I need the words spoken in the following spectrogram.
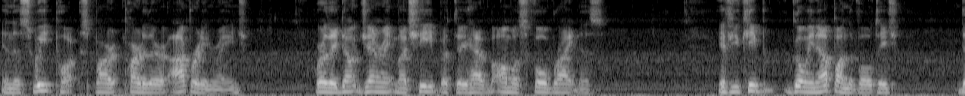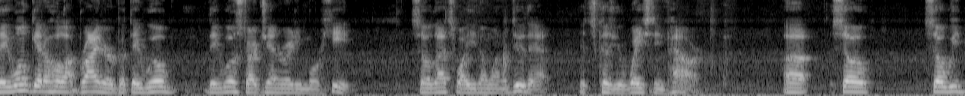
in the sweet part, part of their operating range where they don't generate much heat but they have almost full brightness. If you keep going up on the voltage, they won't get a whole lot brighter, but they will they will start generating more heat. So that's why you don't want to do that. It's because you're wasting power. Uh, so so we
